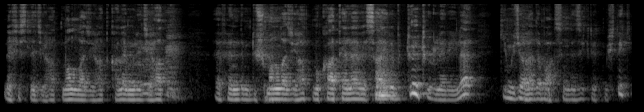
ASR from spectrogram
nefisle cihat, malla cihat, kalemle cihat, efendim düşmanla cihat, mukatele vesaire bütün türleriyle ki mücahede bahsinde zikretmiştik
